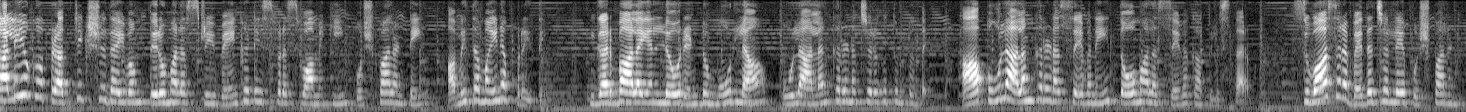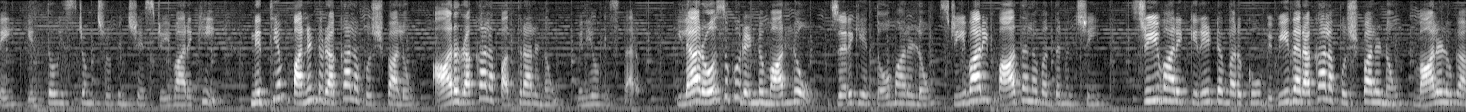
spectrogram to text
కలియుగ ప్రత్యక్ష దైవం తిరుమల శ్రీ వెంకటేశ్వర స్వామికి పుష్పాలంటే అమితమైన ప్రీతి. గర్భాలయంలో రెండు మూర్ల పూల అలంకరణ జరుగుతుంటుంది. ఆ పూల అలంకరణ సేవని తోమాల సేవగా పిలుస్తారు. సువాసన వెదజల్లే పుష్పాలంటే ఎంతో ఇష్టం చూపించే శ్రీవారికి నిత్యం పన్నెండు రకాల పుష్పాలు ఆరు రకాల పత్రాలను వినియోగిస్తారు. ఇలా రోజుకు రెండు మార్లు జరిగే తోమాలలో శ్రీవారి పాదాల వద్ద నుంచి శ్రీవారి కిరీటం వరకు వివిధ రకాల పుష్పాలను మాలలుగా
